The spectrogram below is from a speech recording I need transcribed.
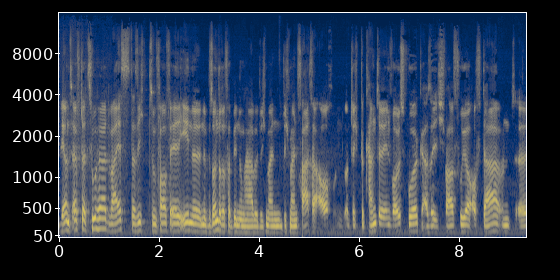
wer, uns öfter zuhört, weiß, dass ich zum VfL eh eine, eine besondere Verbindung habe durch meinen durch meinen Vater auch und, und, durch Bekannte in Wolfsburg. Also ich war früher oft da und äh,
